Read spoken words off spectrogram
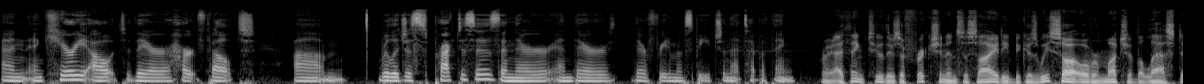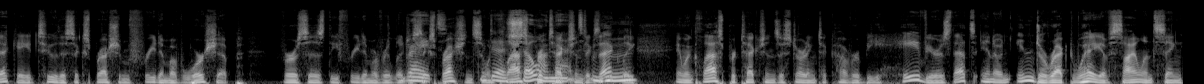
and, and carry out their heartfelt, um, religious practices and their, and their, their freedom of speech and that type of thing. Right. I think, too, there's a friction in society because we saw over much of the last decade, too, this expression freedom of worship versus the freedom of religious Right. expression. So when class show on that. protections, exactly, Mhm. and when class protections are starting to cover behaviors, that's in an indirect way of silencing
